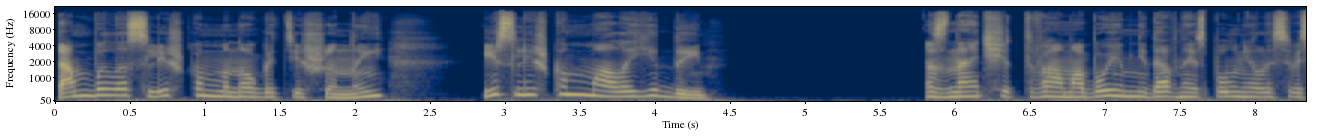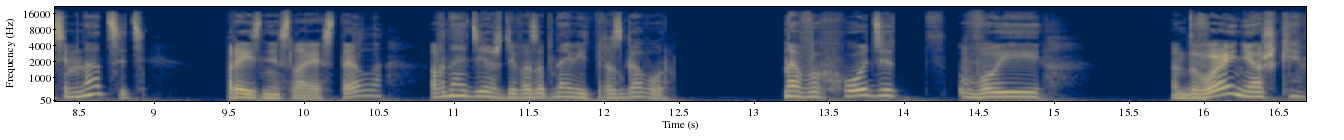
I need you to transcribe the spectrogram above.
там было слишком много тишины и слишком мало еды. «Значит, вам обоим недавно исполнилось 18?» — произнесла Эстелла в надежде возобновить разговор. «Выходит, вы...» «Двойняшки»,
